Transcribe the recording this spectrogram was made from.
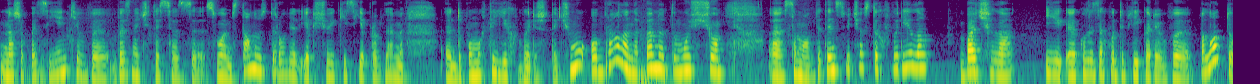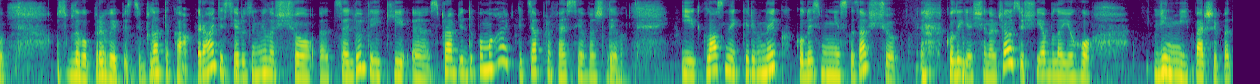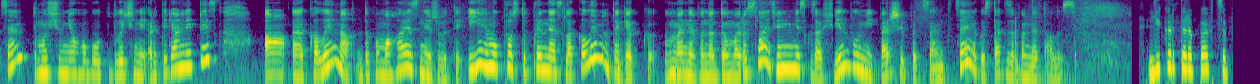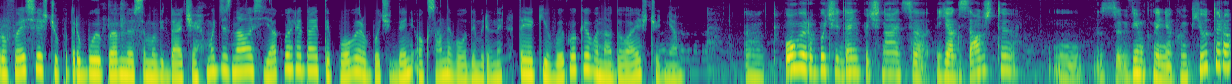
наших пацієнтів визначитися з своїм станом здоров'я, якщо якісь є проблеми, е, допомогти їх вирішити. Чому обрала? Напевно, тому що е, сама в дитинстві часто хворіла, бачила, і коли заходив лікар в палату. Особливо при виписці була така радість. Я розуміла, що це люди, які справді допомагають, і ця професія важлива. І класний керівник колись мені сказав, що коли я ще навчалася, що я була його. Він мій перший пацієнт, тому що в нього був підвищений артеріальний тиск, а е, калина допомагає знижувати. І я йому просто принесла калину, так як в мене вона вдома росла, і він мені сказав, що він був мій перший пацієнт. Це якось так запам'яталося. Лікар-терапевт це професія, що потребує певної самовіддачі. Ми дізналися, як виглядає типовий робочий день Оксани Володимирівни та які виклики вона долає щодня. Е, Типовий робочий день починається, як завжди, з вімкнення комп'ютера.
